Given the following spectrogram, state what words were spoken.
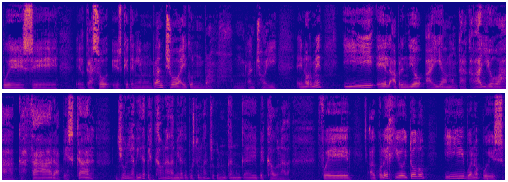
pues eh, el caso es que tenían un rancho ahí con, bueno, un rancho ahí enorme y él aprendió ahí a montar a caballo, a cazar, a pescar. Yo en la vida he pescado nada, mira que he puesto el gancho, pero nunca, nunca he pescado nada. Fue al colegio y todo y bueno, pues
